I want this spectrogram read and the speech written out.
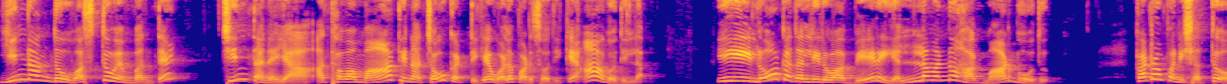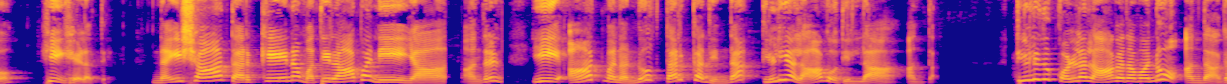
ಇನ್ನೊಂದು ವಸ್ತುವೆಂಬಂತೆ ಚಿಂತನೆಯ ಅಥವಾ ಮಾತಿನ ಚೌಕಟ್ಟಿಗೆ ಒಳಪಡಿಸೋದಿಕ್ಕೆ ಆಗೋದಿಲ್ಲ. ಈ ಲೋಕದಲ್ಲಿರುವ ಬೇರೆ ಎಲ್ಲವನ್ನೂ ಹಾಗೆ ಮಾಡಬಹುದು ಕಠೋಪನಿಷತ್ತು ಹೀಗೆ ಹೇಳುತ್ತೆ. ನೈಷಾ ತರ್ಕೇನ ಮತಿರಾಪನೇಯ ಅಂದ್ರೆ ಈ ಆತ್ಮನನ್ನು ತರ್ಕದಿಂದ ತಿಳಿಯಲಾಗೋದಿಲ್ಲ ಅಂತ. ತಿಳಿದುಕೊಳ್ಳಲಾಗದವನು ಅಂದಾಗ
